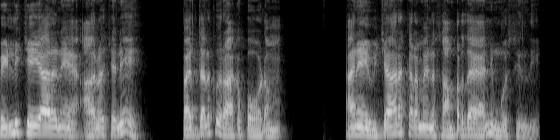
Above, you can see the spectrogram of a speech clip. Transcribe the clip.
పెళ్ళి చేయాలనే ఆలోచనే పెద్దలకు రాకపోవడం అనే విచారకరమైన సాంప్రదాయాన్ని మోసింది.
